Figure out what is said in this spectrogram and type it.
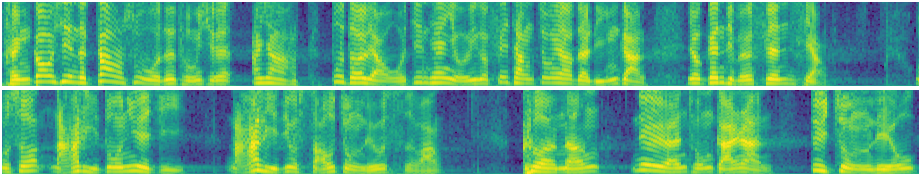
很高兴的告诉我的同学：“哎呀，不得了！我今天有一个非常重要的灵感，要跟你们分享。”我说：“哪里多疟疾，哪里就少肿瘤死亡，可能。”疟原虫感染对肿瘤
